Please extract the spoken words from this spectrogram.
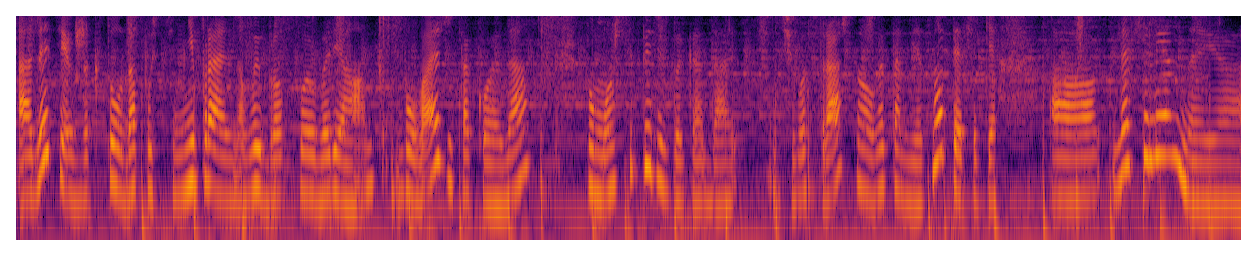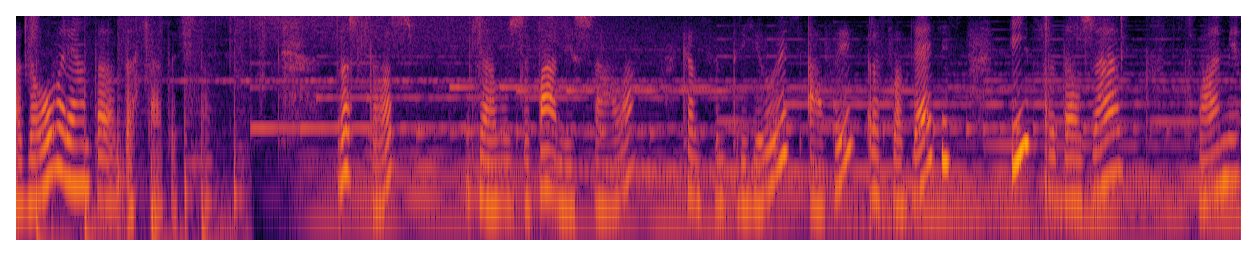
А для тех же, кто, допустим, неправильно выбрал свой вариант, бывает же такое, да, вы можете перезагадать. Ничего страшного в этом нет. Но опять-таки, для Вселенной одного варианта достаточно. Ну что ж, я уже помешала, концентрируюсь, а вы расслабляйтесь и продолжаем с вами.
